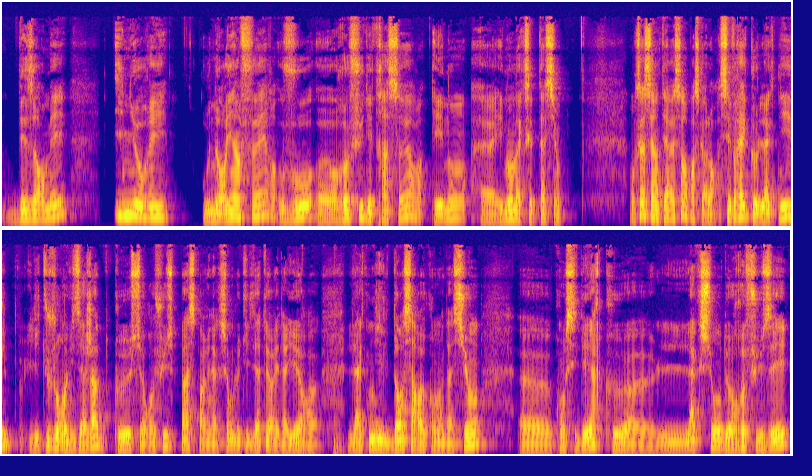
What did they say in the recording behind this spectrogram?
désormais, ignorer ou ne rien faire vaut euh, refus des traceurs et non, euh, et non acceptation. Donc ça c'est intéressant parce que alors c'est vrai que la CNIL, il est toujours envisageable que ce refus passe par une action de l'utilisateur. Et d'ailleurs, euh, la CNIL, dans sa recommandation, considère que l'action de refuser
